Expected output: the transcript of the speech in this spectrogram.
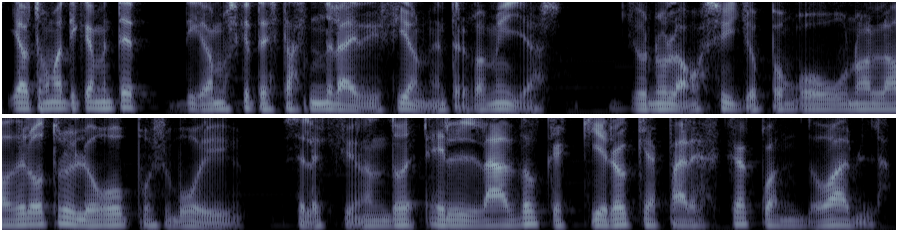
Y automáticamente, digamos que te está haciendo la edición, entre comillas. Yo no lo hago así, yo pongo uno al lado del otro y luego pues voy seleccionando el lado que quiero que aparezca cuando habla.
